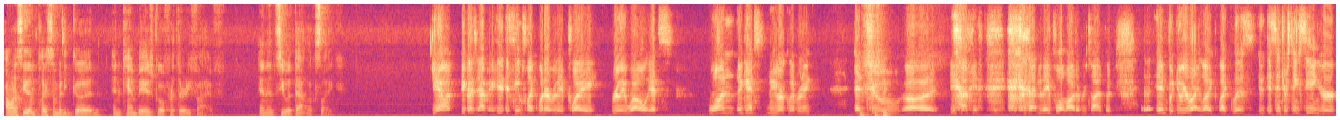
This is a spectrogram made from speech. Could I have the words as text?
I want to see them play somebody good and Cambage go for 35 and then see what that looks like. Yeah, because I mean, it, seems like whenever they play really well, it's one against New York Liberty, and two, uh, yeah, I mean, I mean, they blow them out every time. But and but you're right. Like like Liz, it's interesting seeing her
